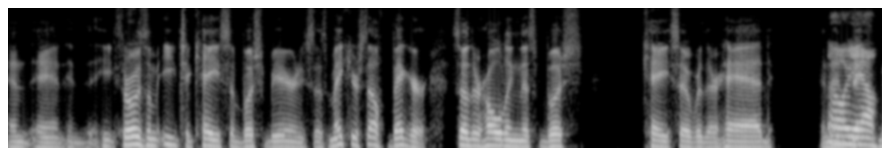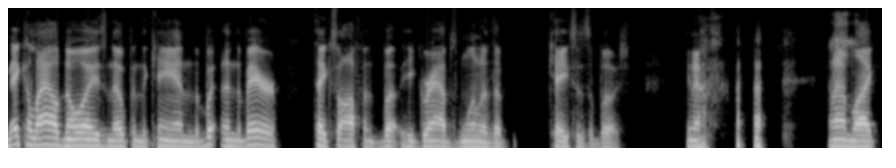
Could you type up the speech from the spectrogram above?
and and he throws them each a case of Busch beer, and he says, "Make yourself bigger." So they're holding this Busch case over their head, and oh yeah, make, make a loud noise and open the can. The and the bear takes off, and but he grabs one of the cases of Busch, you know. and I'm like,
